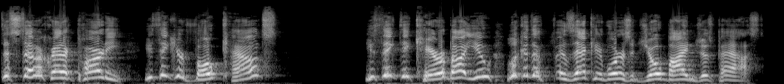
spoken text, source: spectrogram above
This Democratic Party, you think your vote counts? You think they care about you? Look at the executive orders that Joe Biden just passed.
